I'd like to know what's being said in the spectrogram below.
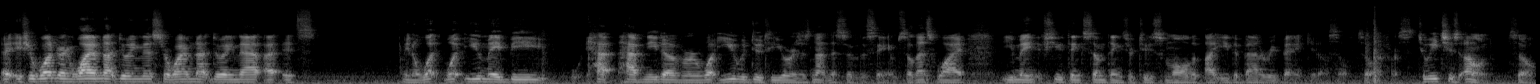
uh, if you're wondering why I'm not doing this or why I'm not doing that, uh, it's you know what what you may be ha- have need of or what you would do to yours is not necessarily the same. So that's why you may if you think some things are too small, i.e. the battery bank, you know. So so to each his own. So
